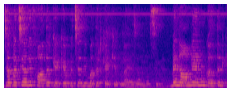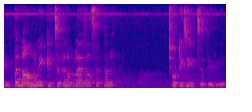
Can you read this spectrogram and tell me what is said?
ਜਾਂ ਬੱਚਿਆਂ ਦੇ ਫਾਦਰ ਕਹਿ ਕੇ, ਬੱਚਿਆਂ ਦੀ ਮਦਰ ਕਹਿ ਕੇ ਬੁਲਾਇਆ ਜਾਂਦਾ ਸੀ। ਮੈਂ ਨਾਮ ਲੈਣ ਨੂੰ ਗਲਤ ਨਹੀਂ ਕਹਿੰਦੀ, ਪਰ ਨਾਮ ਨੂੰ ਵੀ ਇੱਕ ਇੱਜ਼ਤ ਨਾਲ ਬੁਲਾਇਆ ਜਾ ਸਕਦਾ ਨਾ। ਛੋਟੀ ਜਿਹੀ ਇੱਜ਼ਤ ਦੇ ਦਈਏ।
